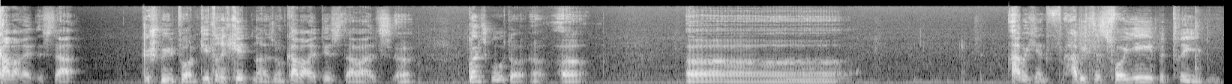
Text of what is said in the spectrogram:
Kabarett ist da gespielt worden. Dietrich Kittner, so ein Kabarettist damals. Äh, ganz guter. Ne? Äh, äh, Habe ich, hab ich das Foyer betrieben.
